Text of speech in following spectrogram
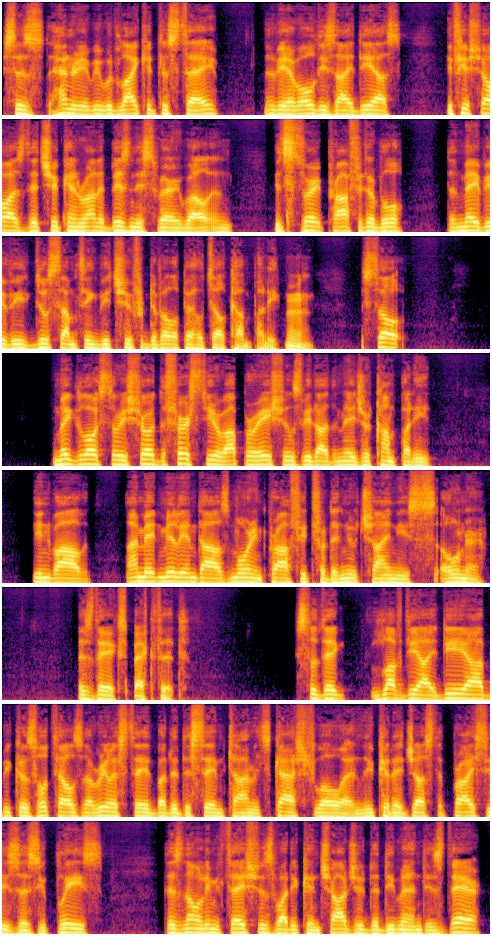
He says, Henry, we would like you to stay. And we have all these ideas. If you show us that you can run a business very well and it's very profitable, then maybe we do something with you for develop a hotel company. Hmm. So, make the long story short, the first year of operations without a major company involved, I made million dollars more in profit for the new Chinese owner as they expected. So they loved the idea because hotels are real estate, but at the same time it's cash flow and you can adjust the prices as you please. There's no limitations what you can charge if the demand is there.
